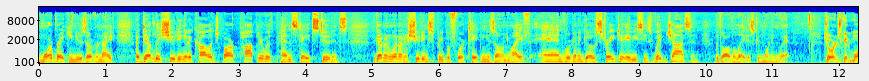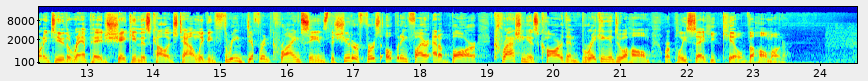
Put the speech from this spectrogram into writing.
More breaking news overnight. A deadly shooting at a college bar popular with Penn State students. The gunman went on a shooting spree before taking his own life, and we're going to go straight to ABC's Whit Johnson with all the latest. Good morning, Whit. George, good morning to you. The rampage shaking this college town, leaving three different crime scenes. The shooter first opening fire at a bar, crashing his car, then breaking into a home where police say he killed the homeowner.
